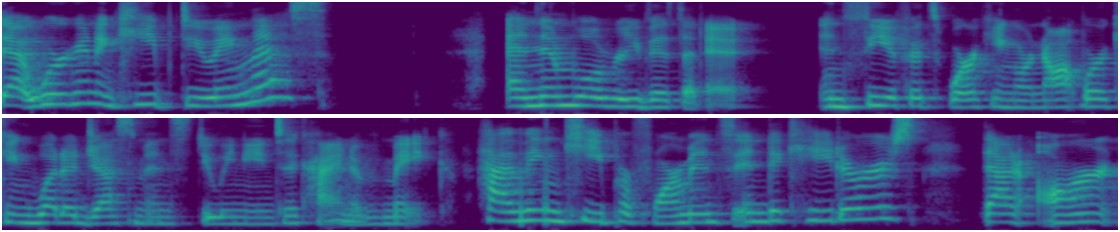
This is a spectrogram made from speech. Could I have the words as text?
that we're gonna keep doing this and then we'll revisit it and see if it's working or not working. What adjustments do we need to kind of make? Having key performance indicators that aren't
